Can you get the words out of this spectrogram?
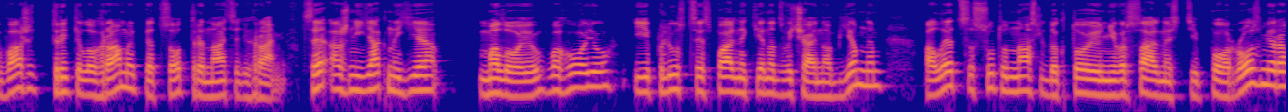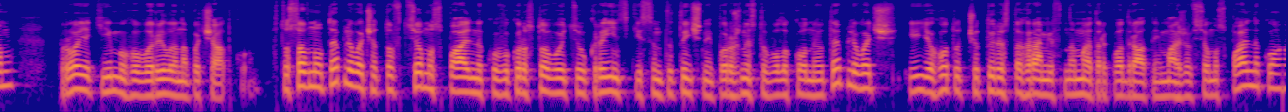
важить 3 кг 513 грамів. Це аж ніяк не є малою вагою, і плюс цей спальник є надзвичайно об'ємним але це суто наслідок тої універсальності по розмірам, про які ми говорили на початку. Стосовно утеплювача, то в цьому спальнику використовується український синтетичний порожнисто-волоконний утеплювач, і його тут 400 грамів на метр квадратний майже в всьому спальнику.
